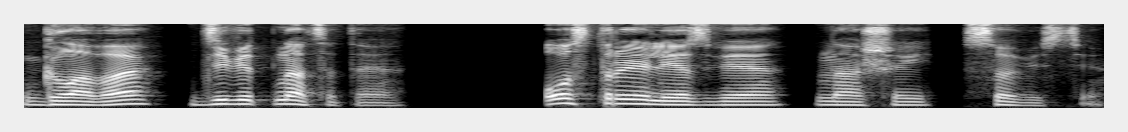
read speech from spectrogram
Глава 19. Острые лезвия нашей совести.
